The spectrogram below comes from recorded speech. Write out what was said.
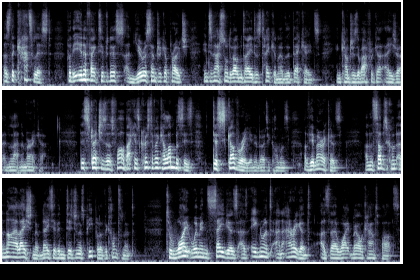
as the catalyst for the ineffectiveness and Eurocentric approach international development aid has taken over the decades in countries of Africa, Asia, and Latin America. This stretches as far back as Christopher Columbus's discovery, in inverted commas, of the Americas and the subsequent annihilation of native indigenous people of the continent, to white women's saviours as ignorant and arrogant as their white male counterparts,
